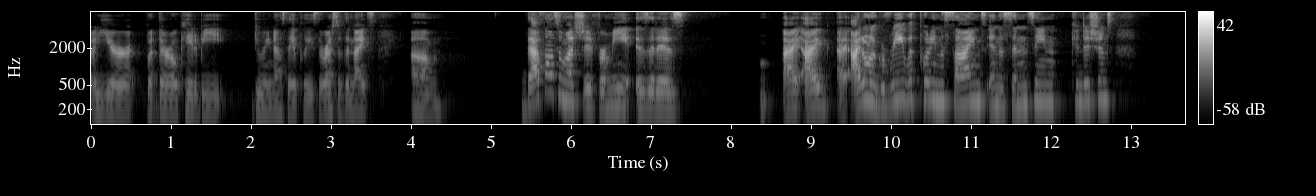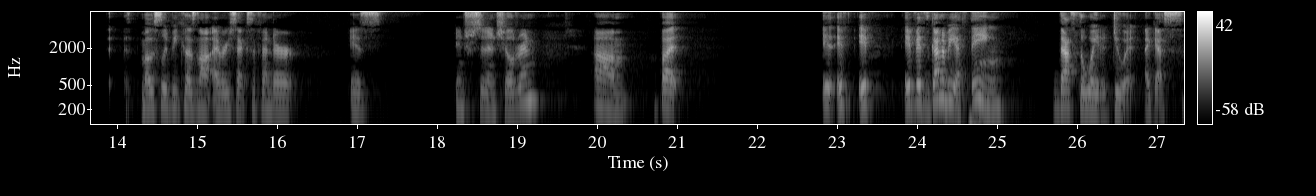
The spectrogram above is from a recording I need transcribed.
a year but they're okay to be doing as they please the rest of the nights? Um that's not so much it for me as it is I, I I don't agree with putting the signs in the sentencing conditions, mostly because not every sex offender is interested in children. Um, but if if if it's gonna be a thing, that's the way to do it, I guess.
